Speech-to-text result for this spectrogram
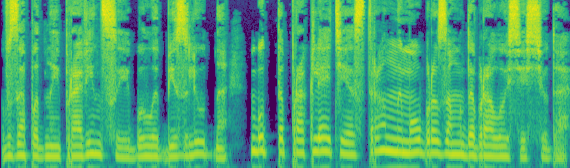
В западной провинции было безлюдно, будто проклятие странным образом добралось и сюда.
